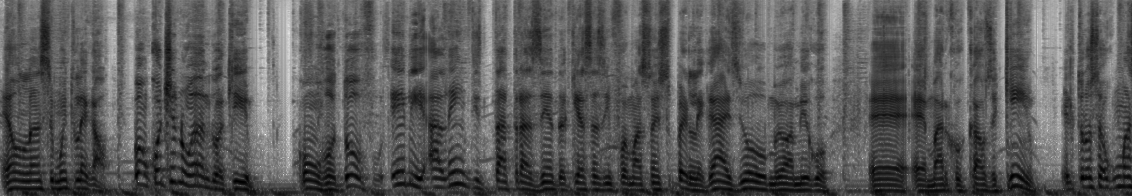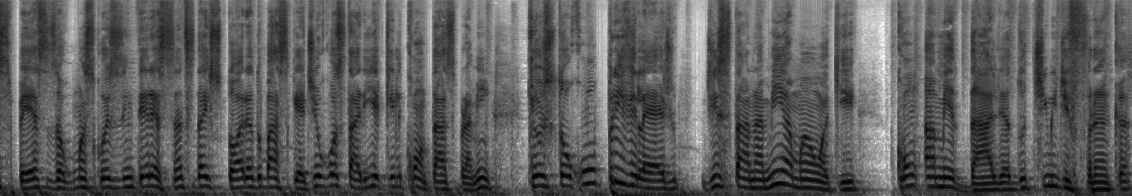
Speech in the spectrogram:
é um lance muito legal. Bom, continuando aqui com o Rodolfo, ele além de estar tá trazendo aqui essas informações super legais, e o meu amigo é, é Marco Causequinho, ele trouxe algumas peças, algumas coisas interessantes da história do basquete. Eu gostaria que ele contasse para mim que eu estou com o privilégio de estar na minha mão aqui com a medalha do time de Franca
